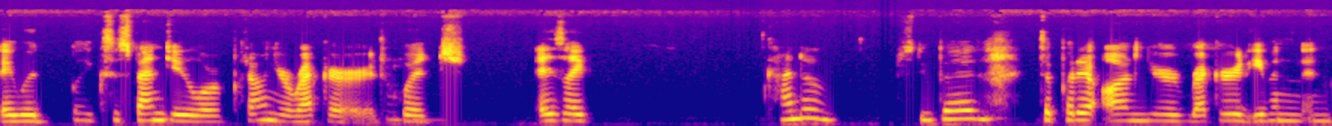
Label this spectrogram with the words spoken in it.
they would like suspend you or put on your record, mm-hmm. which is like kind of stupid to put it on your record, even in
